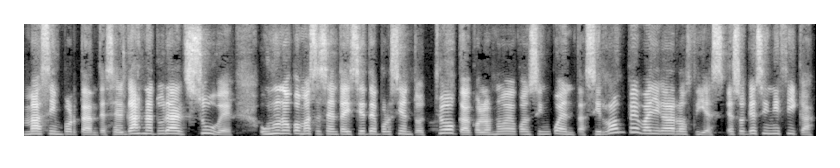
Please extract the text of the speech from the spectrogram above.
más importantes. El gas natural sube un 1,67%, choca con los 9,50. Si rompe, va a llegar a los 10. ¿Eso qué significa?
